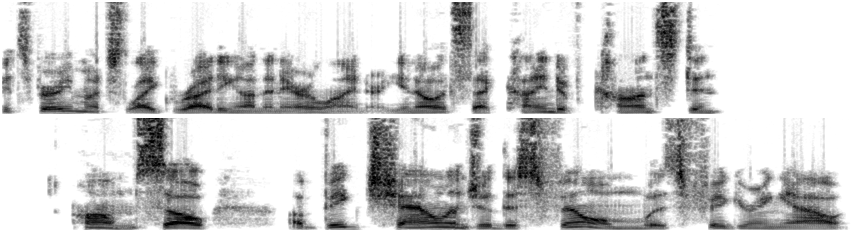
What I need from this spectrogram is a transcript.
it's very much like riding on an airliner. You know, it's that kind of constant hum. So a big challenge of this film was figuring out,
